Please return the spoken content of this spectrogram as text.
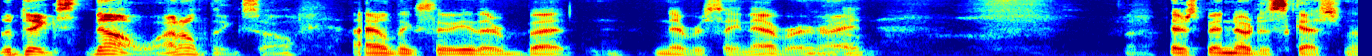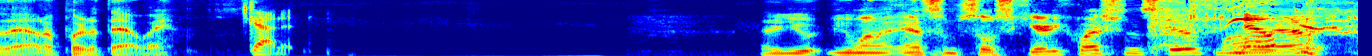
It takes no, I don't think so. I don't think so either. But never say never, no. right? No. There's been no discussion of that. I'll put it that way. Got it. Uh, you you want to ask some Social Security questions too? No.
